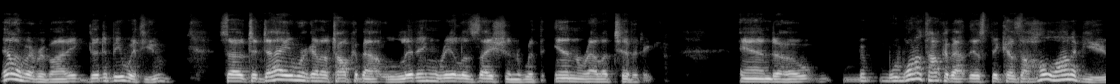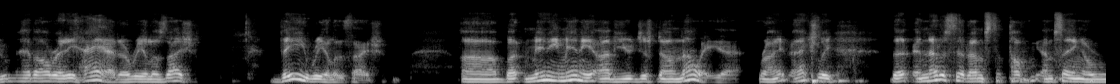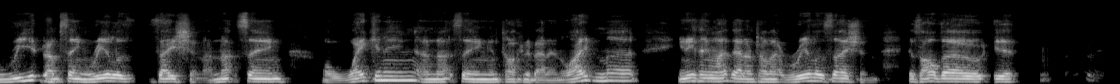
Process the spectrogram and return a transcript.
Hello, everybody. Good to be with you. So, today we're going to talk about living realization within relativity. And uh, we want to talk about this because a whole lot of you have already had a realization, the realization. Uh, but many, many of you just don't know it yet, right? Actually, the, and notice that I'm talking, I'm saying a re, I'm saying realization. I'm not saying awakening. I'm not saying and talking about enlightenment, anything like that. I'm talking about realization. Because although it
